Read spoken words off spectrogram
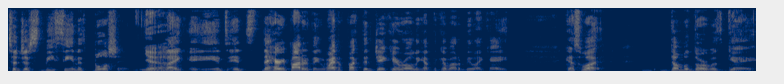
to just be seen as bullshit. Yeah. Like it's it's the Harry Potter thing. Why the fuck did J.K. Rowling have to come out and be like, "Hey, guess what? Dumbledore was gay,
